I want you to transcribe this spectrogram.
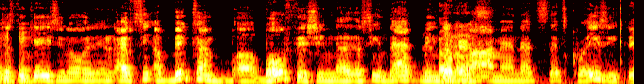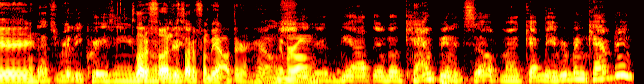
just in case, you know. And, and I've seen a big time uh, bow fishing. Uh, I've seen that being done Okay. a lot, man. That's that's crazy. Yeah, yeah, yeah. That's really crazy. It's a lot of fun. It's a lot of fun being out there. You know, don't get me wrong. Shit, Be out there going camping itself, man. Camping. Have you ever been camping?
